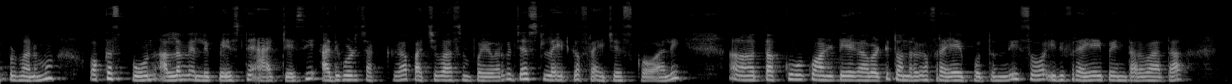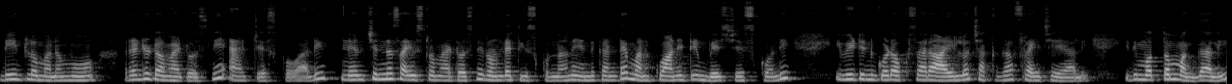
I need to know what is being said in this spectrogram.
ఇప్పుడు మనము ఒక స్పూన్ అల్లం వెల్లి పేస్ట్ని యాడ్ చేసి అది కూడా చక్కగా పచ్చివాసన పోయే వరకు జస్ట్ లైట్గా ఫ్రై చేసుకోవాలి. తక్కువ క్వాంటిటీ కాబట్టి తొందరగా ఫ్రై అయిపోతుంది. సో ఇది ఫ్రై అయిపోయిన తర్వాత దీంట్లో మనము రెండు టొమాటోస్ని యాడ్ చేసుకోవాలి. నేను చిన్న సైజ్ టొమాటోస్ని రెండే తీసుకున్నాను. ఎందుకంటే మన క్వాంటిటీని బేస్ చేసుకొని వీటిని కూడా ఒకసారి ఆయిల్లో చక్కగా ఫ్రై చేయాలి. ఇది మొత్తం మగ్గాలి.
